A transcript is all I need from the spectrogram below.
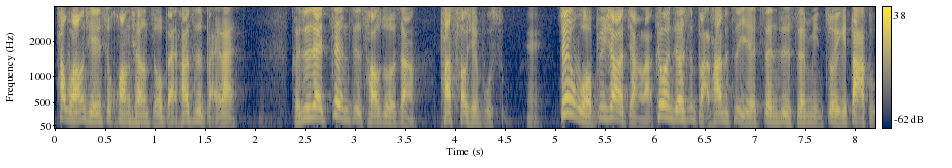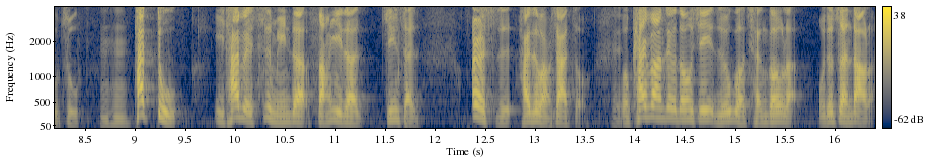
他完全是荒腔走板，他是摆烂，可是，在政治操作上。他超前部署，所以我必须要讲了。柯文哲是把他的自己的政治生命做一个大赌注，他赌以台北市民的防疫的精神，二十还是往下走。我开放这个东西，如果成功了，我就赚到了；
